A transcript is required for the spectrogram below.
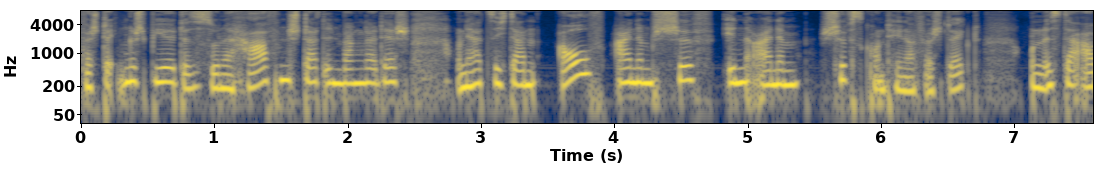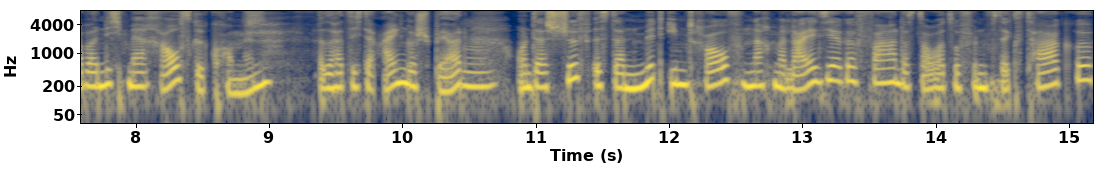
Verstecken gespielt. Das ist so eine Hafenstadt in Bangladesch. Und er hat sich dann auf einem Schiff in einem Schiffscontainer versteckt und ist da aber nicht mehr rausgekommen. Also hat sich da eingesperrt. Mhm. Und das Schiff ist dann mit ihm drauf nach Malaysia gefahren. Das dauert so fünf, sechs Tage.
